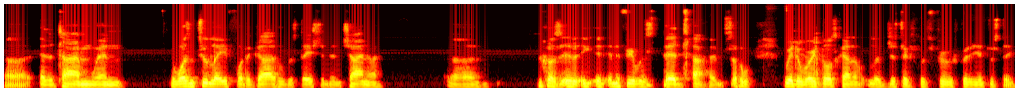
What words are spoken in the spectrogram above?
uh, at a time when it wasn't too late for the guy who was stationed in China uh, because it, it, interfered with bedtime. So we had to work those kind of logistics, which proved pretty interesting.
